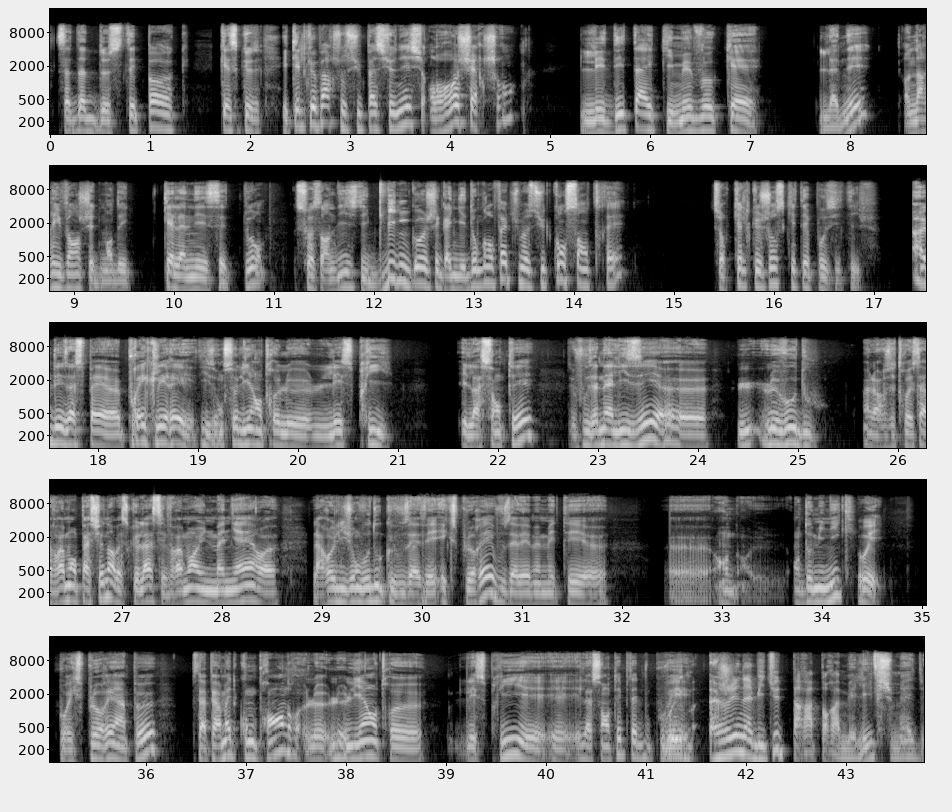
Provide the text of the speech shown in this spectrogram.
ça date de cette époque. Qu'est-ce que et quelque part, je suis passionné en recherchant les détails qui m'évoquaient l'année. En arrivant, j'ai demandé quelle année cette tour. 70, je dis bingo, j'ai gagné. Donc en fait, je me suis concentré sur quelque chose qui était positif. Un des aspects, euh, pour éclairer, disons, ce lien entre l'esprit et la santé, vous analysez euh, le vaudou. Alors j'ai trouvé ça vraiment passionnant parce que là, c'est vraiment une manière, euh, la religion vaudou que vous avez explorée, vous avez même été en, en, Dominique oui. pour explorer un peu. Ça permet de comprendre le, le lien entre l'esprit et, la santé, peut-être vous pouvez... Oui, j'ai une habitude par rapport à mes livres, je mets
